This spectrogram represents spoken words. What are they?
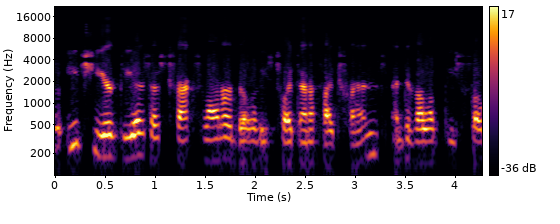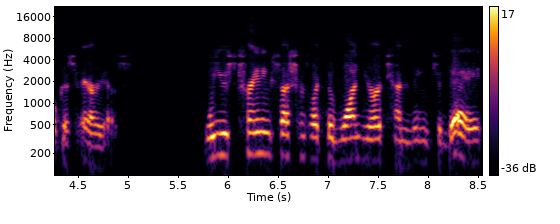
So each year, DSS tracks vulnerabilities to identify trends and develop these focus areas. We use training sessions like the one you're attending today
